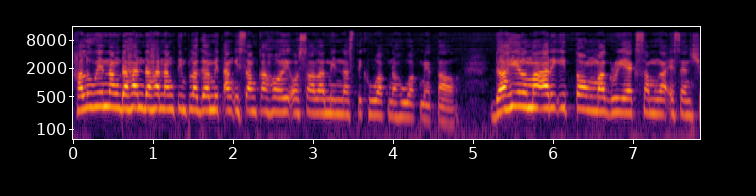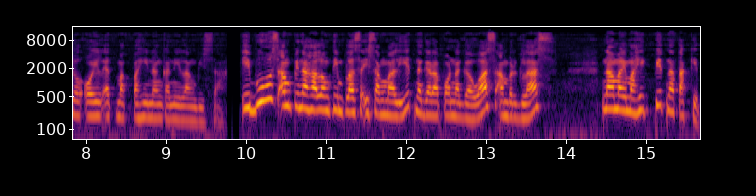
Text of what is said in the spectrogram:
Haluin ng dahan-dahan ng timpla gamit ang isang kahoy o salamin na stick huwak na huwak metal. Dahil maari itong mag-react sa mga essential oil at makpahinang kanilang bisa. Ibuhos ang pinahalong timpla sa isang maliit na garapon na gawas, amber glass, na may mahigpit na takip.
